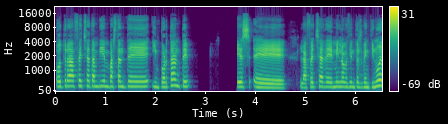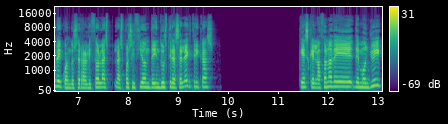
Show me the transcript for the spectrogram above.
otra fecha también bastante importante es eh, la fecha de 1929, cuando se realizó la, exposición de industrias eléctricas, que es que en la zona de, de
